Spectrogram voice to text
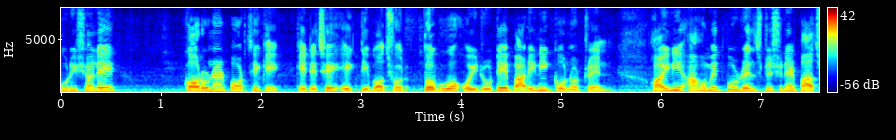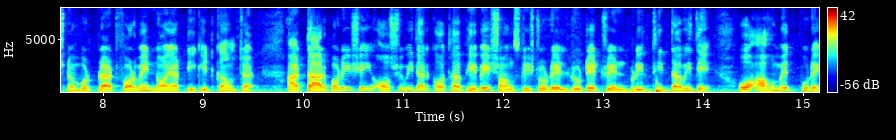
কুড়ি সালে করোনার পর থেকে কেটেছে একটি বছর। তবুও ওই রুটে বাড়িনি কোনো ট্রেন। হয়নি আহমেদপুর রেল স্টেশনের পাঁচ নম্বর প্ল্যাটফর্মে নয়া টিকিট কাউন্টার। আর তারপরেই সেই অসুবিধার কথা ভেবে সংশ্লিষ্ট রেল রুটে ট্রেন বৃদ্ধির দাবিতে ও আহমেদপুরে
